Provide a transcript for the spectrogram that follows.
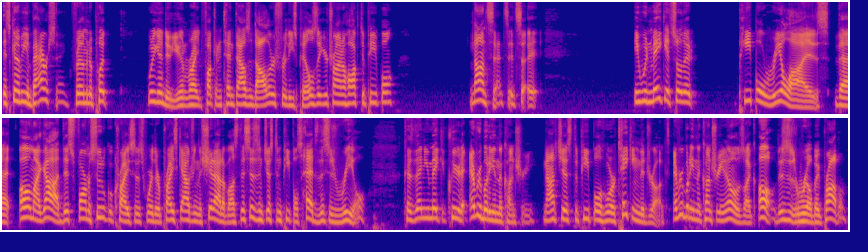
It's going to be embarrassing for them to put what are you to do? You to write fucking $10,000 for these pills that you're trying to hawk to people? Nonsense. It's it, it would make it so that people realize that oh my god, this pharmaceutical crisis where they're price gouging the shit out of us, this isn't just in people's heads, this is real. Cuz then you make it clear to everybody in the country, not just the people who are taking the drugs. Everybody in the country knows like, "Oh, this is a real big problem."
